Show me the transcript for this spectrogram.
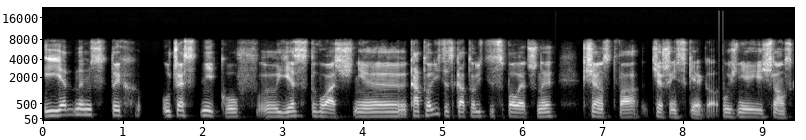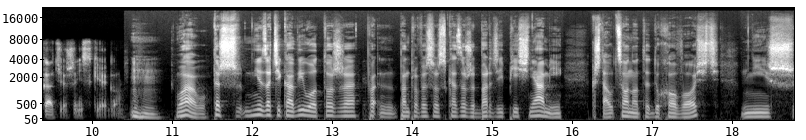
I jednym z tych uczestników y, jest właśnie katolicyzm, katolicyzm społeczny Księstwa Cieszyńskiego, później Śląska Cieszyńskiego. Mhm. Wow. Też mnie zaciekawiło to, że pa, pan profesor wskazał, że bardziej pieśniami kształcono tę duchowość niż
